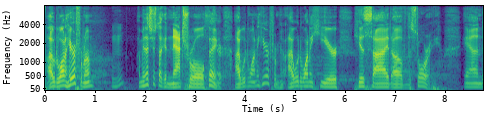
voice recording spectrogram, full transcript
I would want to hear from him. I mean, that's just like a natural thing. I would want to hear from him. I would want to hear his side of the story. And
